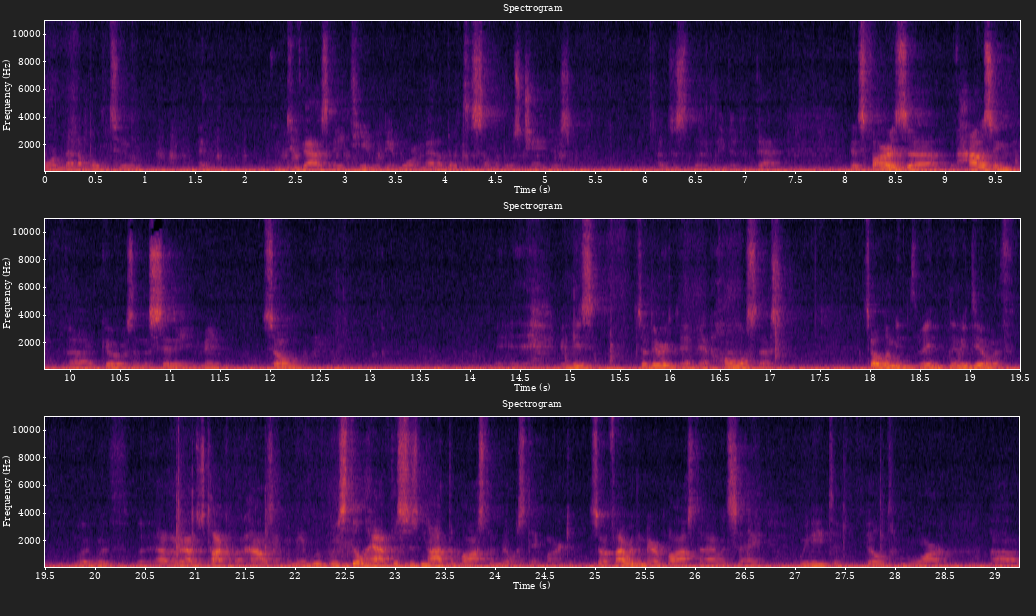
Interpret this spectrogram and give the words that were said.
more amenable to, and in 2018 will be more amenable to some of those changes. I'll just uh, leave it that. As far as uh, housing uh, goes in the city, I mean, so, I mean, these, so there, and and homelessness. So let me, let me, let me deal with, with, I know, I'll just talk about housing. I mean, we, we still have, this is not the Boston real estate market. So if I were the mayor of Boston, I would say, we need to build more uh,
